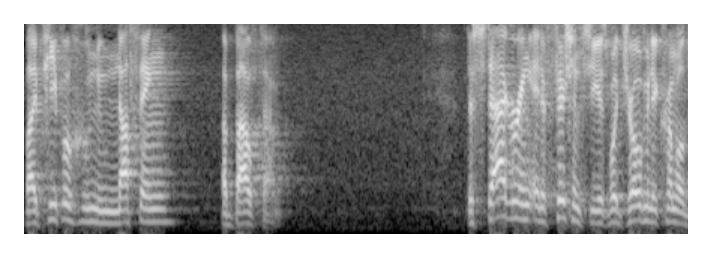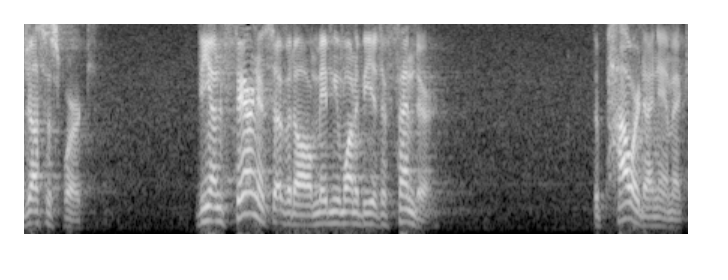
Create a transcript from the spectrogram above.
by people who knew nothing about them. The staggering inefficiency is what drove me to criminal justice work. The unfairness of it all made me want to be a defender. The power dynamic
